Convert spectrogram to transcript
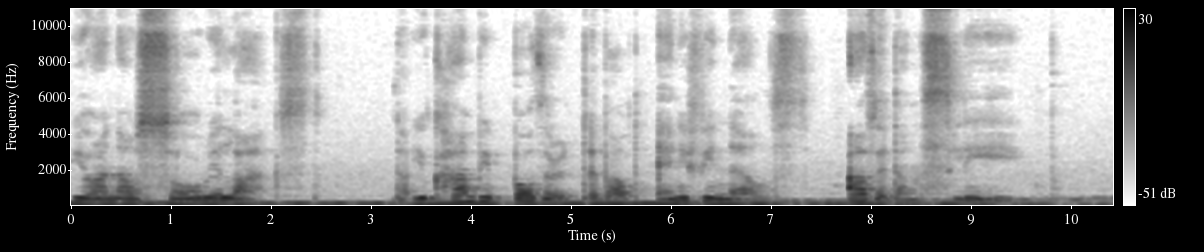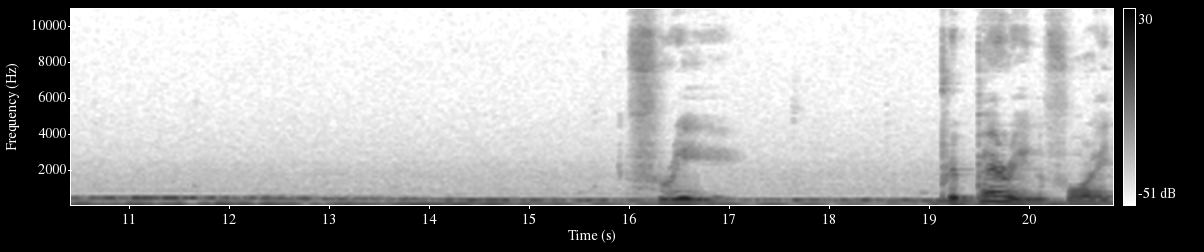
You are now so relaxed that you can't be bothered about anything else other than sleep. Free, preparing for a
